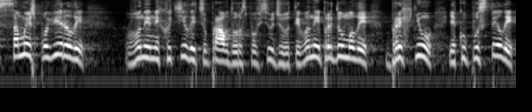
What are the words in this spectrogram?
самі ж повірили. Вони не хотіли цю правду розповсюджувати. Вони придумали брехню, яку пустили.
